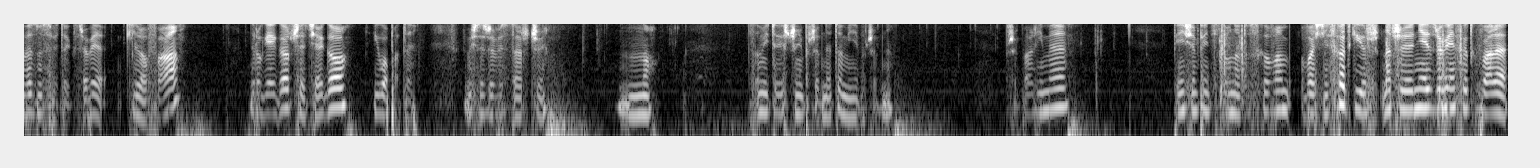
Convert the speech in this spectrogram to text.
wezmę sobie tak, zrobię kilofa, drugiego, trzeciego i łopatę. Myślę, że wystarczy. No. Co mi tu jeszcze niepotrzebne? To mi niepotrzebne. Przepalimy. 55 stone na to schowam. Właśnie, schodki już. Znaczy, nie zrobiłem schodków, ale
